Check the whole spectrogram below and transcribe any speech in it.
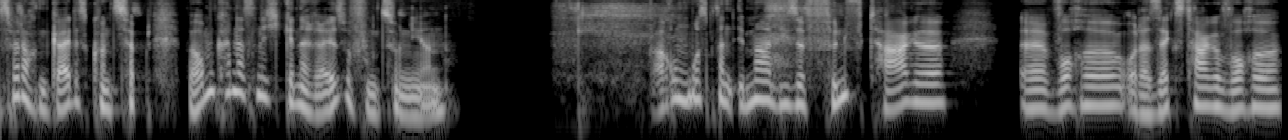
Das wäre doch ein geiles Konzept. Warum kann das nicht generell so funktionieren? Warum muss man immer diese fünf Tage äh, Woche oder sechs Tage Woche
